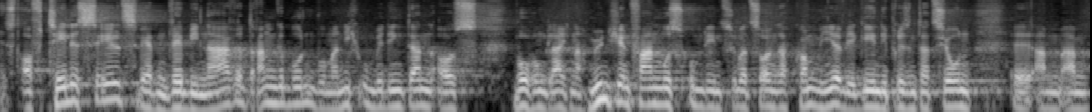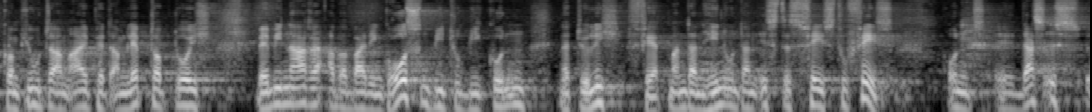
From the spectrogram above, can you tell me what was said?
ist oft Telesales, werden Webinare dran gebunden, wo man nicht unbedingt dann aus Bochum gleich nach München fahren muss, um den zu überzeugen, sagt, komm hier, wir gehen die Präsentation äh, am, am Computer, am iPad, am Laptop durch. Webinare, aber bei den großen B2B-Kunden natürlich fährt man dann hin und dann ist es face-to-face. -face. Und äh, das ist äh,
